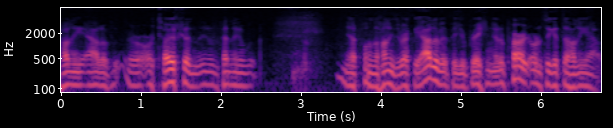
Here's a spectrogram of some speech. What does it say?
honey out of or, or teichen, you know, depending on you're not pulling the honey directly out of it, but you're breaking it apart in order to get the honey out.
